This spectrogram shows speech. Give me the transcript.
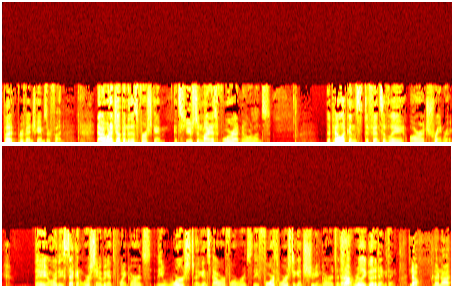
but revenge games are fun. Now I want to jump into this first game. It's Houston minus four at New Orleans. The Pelicans defensively are a train wreck. They are the second worst team against point guards, the worst against power forwards, the fourth worst against shooting guards, and they're not really good at anything. no, they're not.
